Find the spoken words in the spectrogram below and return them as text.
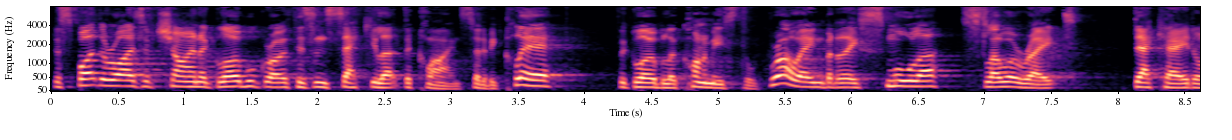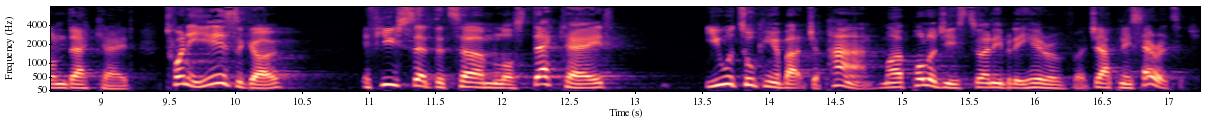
Despite the rise of China, global growth is in secular decline. So, to be clear, the global economy is still growing, but at a smaller, slower rate, decade on decade. 20 years ago, if you said the term lost decade, you were talking about Japan. My apologies to anybody here of uh, Japanese heritage.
